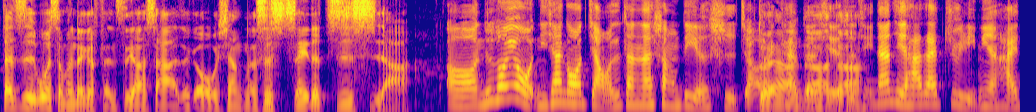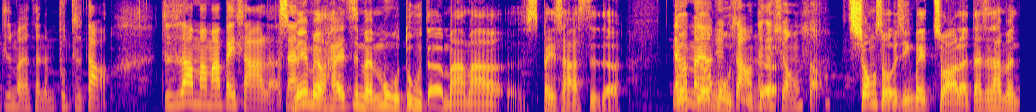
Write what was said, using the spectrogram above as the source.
但是为什么那个粉丝要杀了这个偶像呢？是谁的指使啊？哦，你就说，因为我你现在跟我讲，我是站在上帝的视角来看这些事情，但其实他在剧里面，孩子们可能不知道，只知道妈妈被杀了。没有没有，孩子们目睹的妈妈被杀死的，哥哥目去找那个凶手，凶手已经被抓了，但是他们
